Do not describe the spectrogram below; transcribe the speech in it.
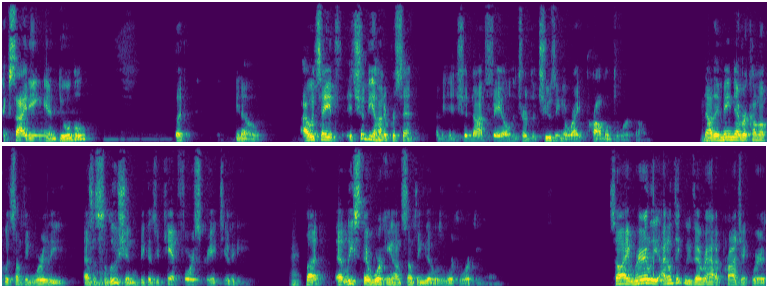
exciting and doable But you know, I would say it's, it should be 100%. I mean, it should not fail in terms of choosing the right problem to work on. Now, they may never come up with something worthy as a solution because you can't force creativity, right. but at least they're working on something that was worth working on. So I rarely, I don't think we've ever had a project where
